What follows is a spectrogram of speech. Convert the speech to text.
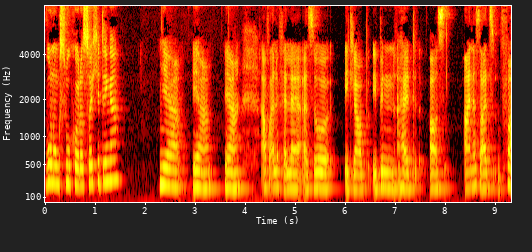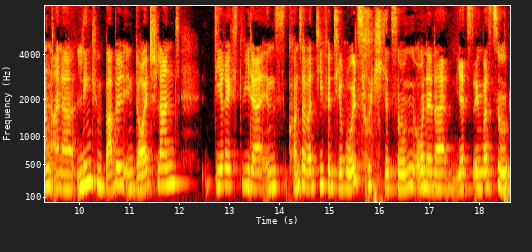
Wohnungssuche oder solche Dinge? Ja, ja, ja, auf alle Fälle. Also ich glaube, ich bin halt aus einerseits von einer linken Bubble in Deutschland direkt wieder ins konservative Tirol zurückgezogen, ohne da jetzt irgendwas zu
